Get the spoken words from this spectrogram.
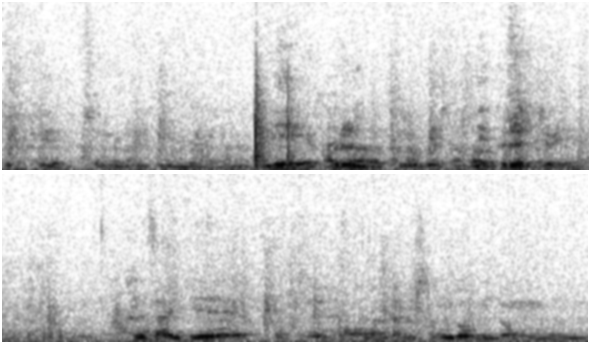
그렇게 하면 되겠네요. 네 그런 상관없이. 네, 그렇죠. 예. 그러다 이제 어, 선거운동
